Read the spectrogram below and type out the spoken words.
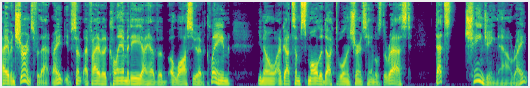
I have insurance for that, right? If some if I have a calamity, I have a, a lawsuit, I have a claim, you know, I've got some small deductible, and insurance handles the rest." That's changing now, right?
